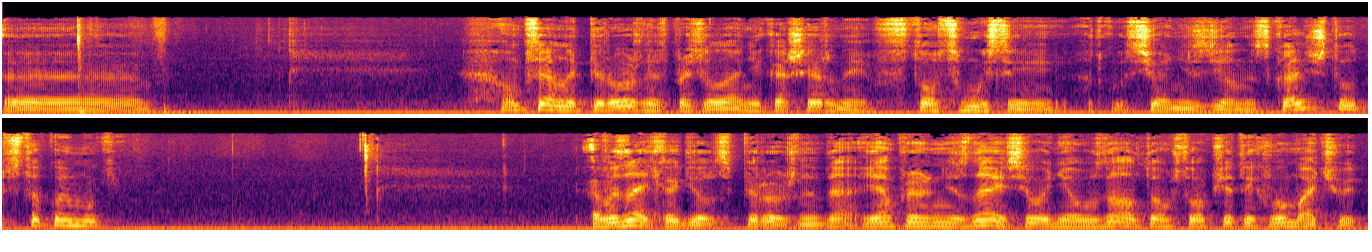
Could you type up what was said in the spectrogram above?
э, он посмотрел на пирожные, спросил, а они кошерные? В том смысле, откуда, с чего они сделаны? Сказали, что вот из такой муки. А вы знаете, как делается пирожное, да? Я, например, не знаю, сегодня я узнал о том, что вообще-то их вымачивают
